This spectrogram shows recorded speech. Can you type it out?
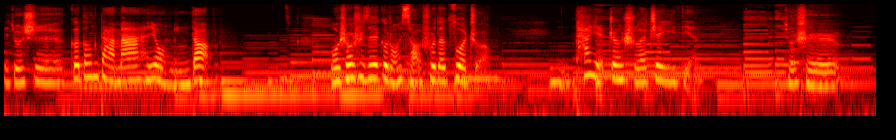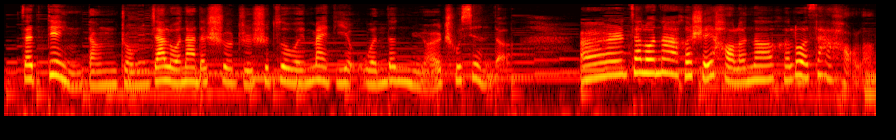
也就是戈登大妈，很有名的《魔兽世界》各种小说的作者，嗯，他也证实了这一点，就是在电影当中，加罗娜的设置是作为麦迪文的女儿出现的，而加罗娜和谁好了呢？和洛萨好了，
